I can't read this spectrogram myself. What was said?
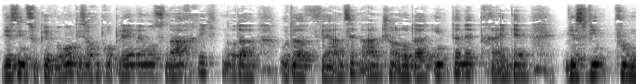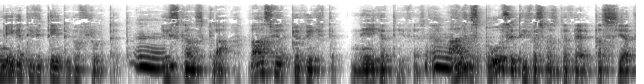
wir sind so gewohnt, ist auch ein Problem, wenn wir uns Nachrichten oder, oder Fernsehen anschauen oder Internet reingehen. Wir sind von Negativität überflutet. Mhm. Ist ganz klar. Was wird berichtet? Negatives. Mhm. Alles Positives, was in der Welt passiert,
